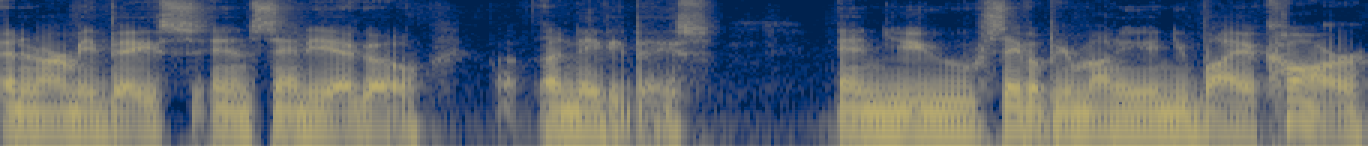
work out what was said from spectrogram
at an army base in san diego a navy base and you save up your money and you buy a car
